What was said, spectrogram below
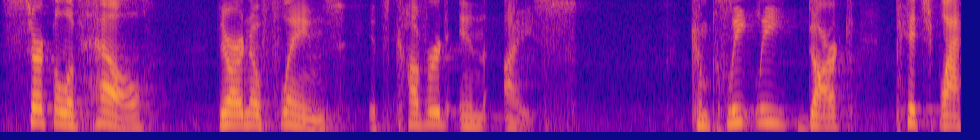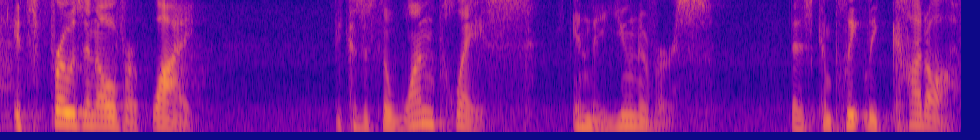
circle of hell, there are no flames. It's covered in ice. Completely dark, pitch black. It's frozen over. Why? Because it's the one place in the universe that is completely cut off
